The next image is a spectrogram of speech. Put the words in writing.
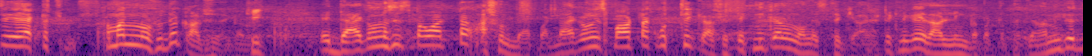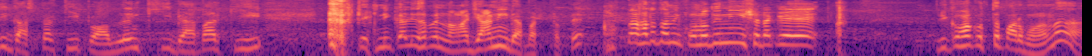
যে একটা সামান্য ওষুধে কাজ হয়ে গেল। ঠিক। এই ডায়াগনোসিস পাওয়ারটা আসল ব্যাপার। ডায়াগনোসিস পাওয়ারটা কোথেকে আসে? টেকনিক্যাল নলেজ থেকে আসে টেকনিক্যাল লার্নিং ব্যাপারটা থেকে। আমি যদি গাছটার কী প্রবলেম কী ব্যাপার, কী টেকনিক্যালিভাবে না জানি ব্যাপারটাতে, তাহলে তো আমি কোনোদিনই সেটাকে রিকভার করতে পারব না না?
